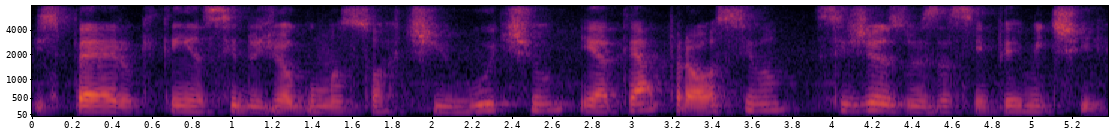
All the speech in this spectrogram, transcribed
Espero que tenha sido de alguma sorte útil e até a próxima, se Jesus assim permitir.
